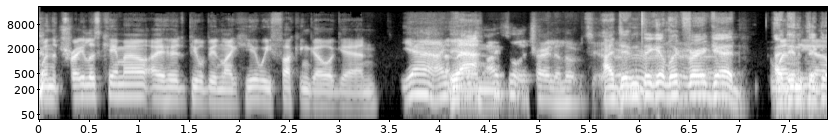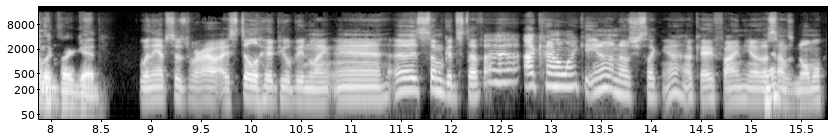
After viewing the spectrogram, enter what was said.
when the trailers came out, I heard people being like, "Here we fucking go again." Yeah, I, Yeah. I thought the trailer looked. I didn't think it looked very good. I didn't the, think it um, looked very good. when the episodes were out, I still heard people being like, "Eh, uh, it's some good stuff. I, I kind of like it, you know." And I was just like, "Yeah, okay, fine. You know, that Yeah. sounds normal."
